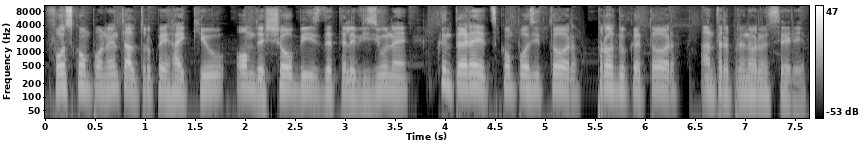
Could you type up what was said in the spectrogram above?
fost component al trupei HiQ, om de showbiz, de televiziune, cântăreț, compozitor, producător, antreprenor în serie.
